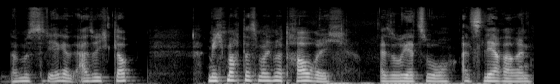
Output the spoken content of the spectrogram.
da müsstet ihr, also ich glaube, mich macht das manchmal traurig. Also jetzt so als Lehrerin,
